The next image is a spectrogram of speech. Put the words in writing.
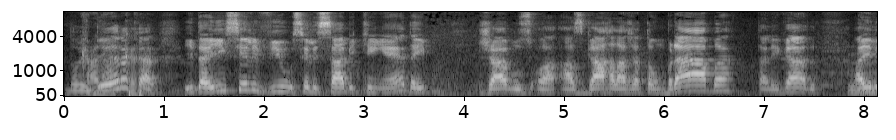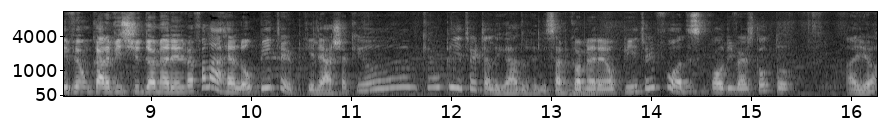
Doideira, Caraca. cara. E daí, se ele viu, se ele sabe quem é, daí já os- as garras lá já tão braba, tá ligado? Uhum. Aí ele vê um cara vestido de Homem-Aranha e vai falar, Hello Peter, porque ele acha que, o, que é o Peter, tá ligado? Ele sabe que o Homem-Aranha é o Peter e foda-se qual universo que eu tô. Aí, ó.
